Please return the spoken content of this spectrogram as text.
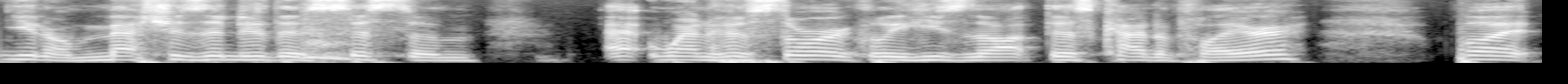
you know, meshes into this system when historically he's not this kind of player. But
